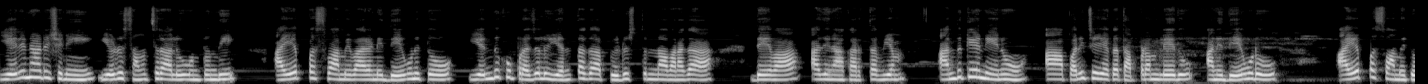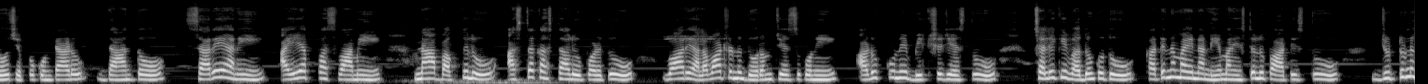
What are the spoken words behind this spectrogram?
ఏలినాటి శని ఏడు సంవత్సరాలు ఉంటుంది. అయ్యప్ప స్వామి వారిని దేవునితో ఎందుకు ప్రజలు ఎంతగా పీడుస్తున్నామనగా దేవా అది నా కర్తవ్యం. అందుకే నేను ఆ పని చేయక తప్పడం లేదు అని దేవుడు అయ్యప్ప స్వామితో చెప్పుకుంటాడు. దాంతో సరే అని అయ్యప్ప స్వామి నా భక్తులు అష్టకష్టాలు పడుతూ వారి అలవాట్లను దూరం చేసుకుని అడుక్కునే భిక్ష చేస్తూ చలికి వదుకుతూ కఠినమైన నియమనిష్టలు పాటిస్తూ జుట్టును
